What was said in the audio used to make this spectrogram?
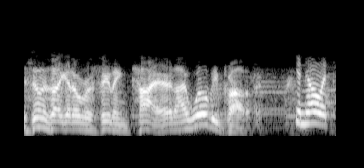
As soon as I get over feeling tired, I will be proud of it. You know, it's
